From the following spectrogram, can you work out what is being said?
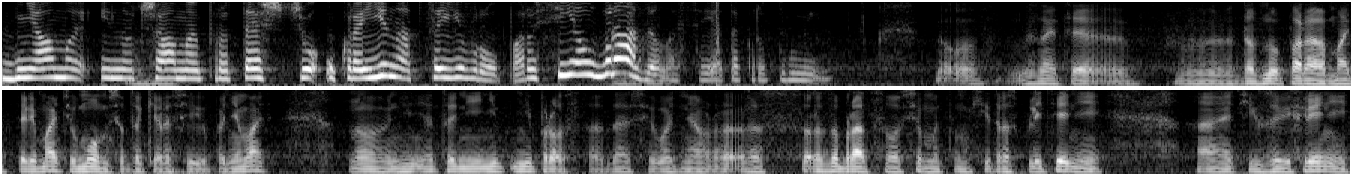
днями і ночами про те, що Україна це Європа. Росія образилася, я так розумію. Ну, вы знаете, давно пора мать-перемать, умом все-таки Россию понимать, но это не, не, не просто, да, сегодня раз- разобраться во всем этом хитросплетении, а, этих завихрений.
